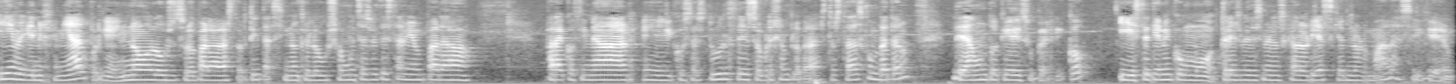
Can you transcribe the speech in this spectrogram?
Y me viene genial porque no lo uso solo para las tortitas, sino que lo uso muchas veces también para, para cocinar eh, cosas dulces o por ejemplo para las tostadas con plátano. Le da un toque súper rico. Y este tiene como tres veces menos calorías que el normal, así que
